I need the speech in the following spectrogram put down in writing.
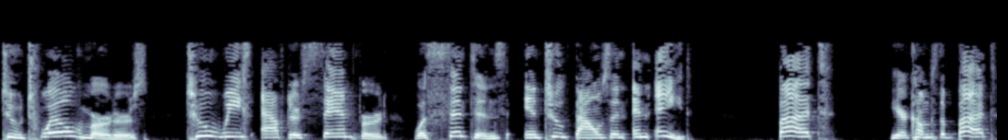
to 12 murders two weeks after Sanford was sentenced in 2008. But, here comes the but,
